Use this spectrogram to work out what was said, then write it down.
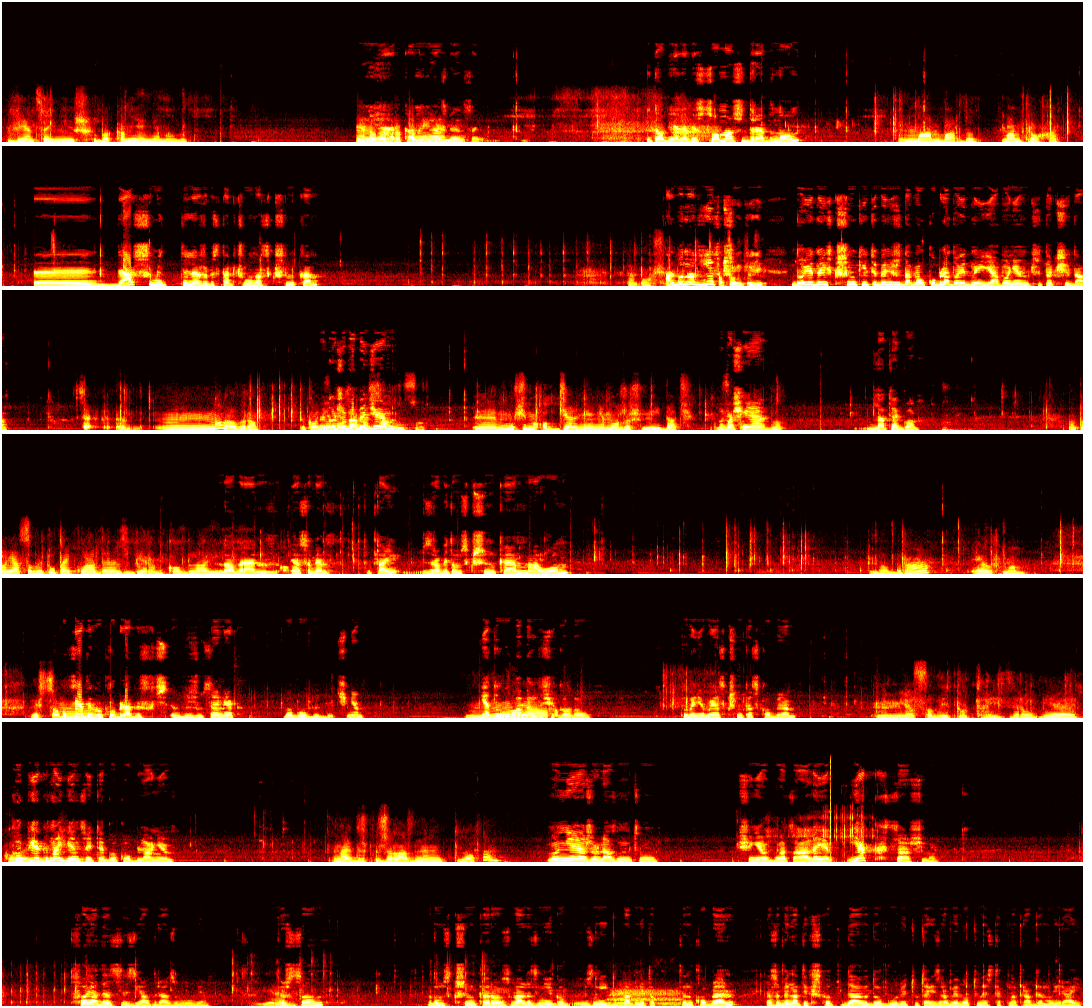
Więcej niż chyba kamienia nawet. Nie no dobra, kamienia jest więcej. I to wiele. Wiesz co, masz drewno. Mam bardzo, mam trochę. Yy, dasz mi tyle, żeby starczyło na skrzynkę. Tam osiem. Albo na dwie skrzynki. Do jednej skrzynki ty będziesz dawał kobla, do jednej ja, bo nie wiem, czy tak się da. Chcę, no dobra. Tylko nie Tylko trzeba możemy będzie- y, Musimy oddzielnie, nie możesz mi dać. przykład właśnie-. Dlatego. No to ja sobie tutaj kładę, zbieram kobla i... Dobra, ja sobie tutaj zrobię tą skrzynkę małą. Dobra. Ja już mam. Wiesz co? Po co ja mm, tego kobla wyrzuc- wyrzucam, jak mogłoby być, nie? Ja tu no chyba ja będę się chyba- kopał. Tu będzie moja skrzynka z koblem. Mm, Ja sobie tutaj zrobię Kopię jak najwięcej tego kobla, nie? Nawet żelaznym kilofem? No nie, żelazny to się nie opłaca, ale ja- jak chcesz, no. Twoja decyzja od razu mówię. Wiesz co? Tą skrzynkę rozwalę, z, niego, z niej wypadnie to, ten kobel. Ja sobie na tych schodach do góry tutaj zrobię, bo tu jest tak naprawdę mój raj,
